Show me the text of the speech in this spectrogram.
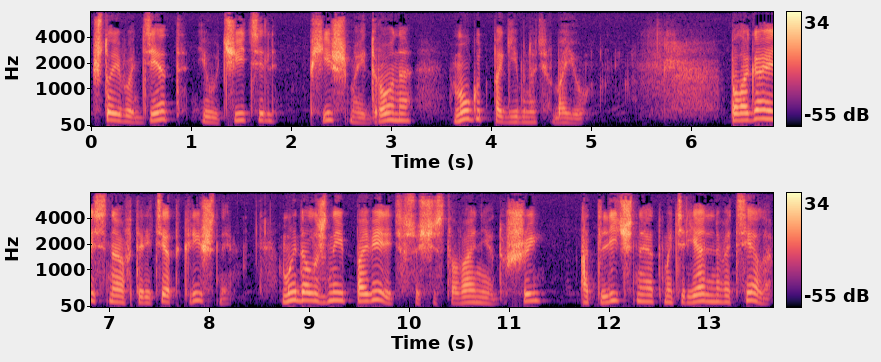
что его дед и учитель Пхишма и Дрона могут погибнуть в бою. Полагаясь на авторитет Кришны, мы должны поверить в существование души, отличной от материального тела,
